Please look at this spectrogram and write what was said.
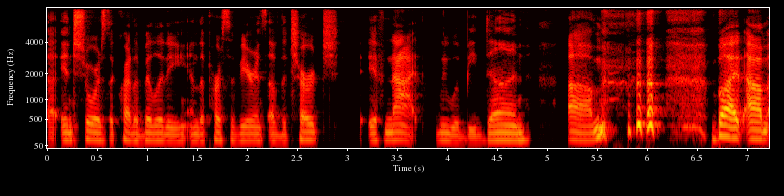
uh, ensures the credibility and the perseverance of the church if not we would be done um, but um,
